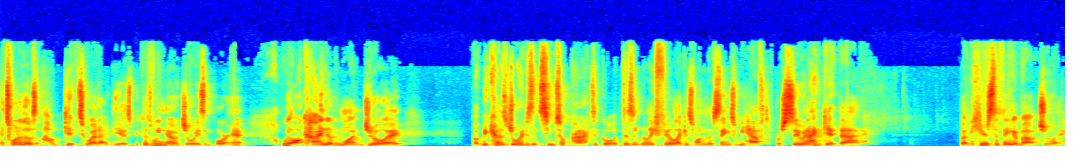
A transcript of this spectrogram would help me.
It's one of those I'll get to it ideas because we know joy is important. We all kind of want joy, but because joy doesn't seem so practical, it doesn't really feel like it's one of those things we have to pursue. And I get that. But here's the thing about joy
